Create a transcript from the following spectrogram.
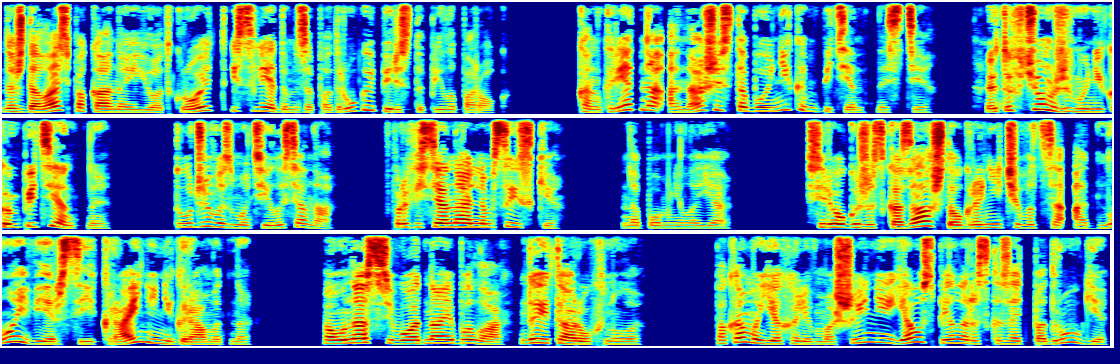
Дождалась, пока она ее откроет, и следом за подругой переступила порог. Конкретно о нашей с тобой некомпетентности. «Это в чем же мы некомпетентны?» Тут же возмутилась она. «В профессиональном сыске», — напомнила я. Серега же сказал, что ограничиваться одной версией крайне неграмотно. А у нас всего одна и была, да и та рухнула. Пока мы ехали в машине, я успела рассказать подруге,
